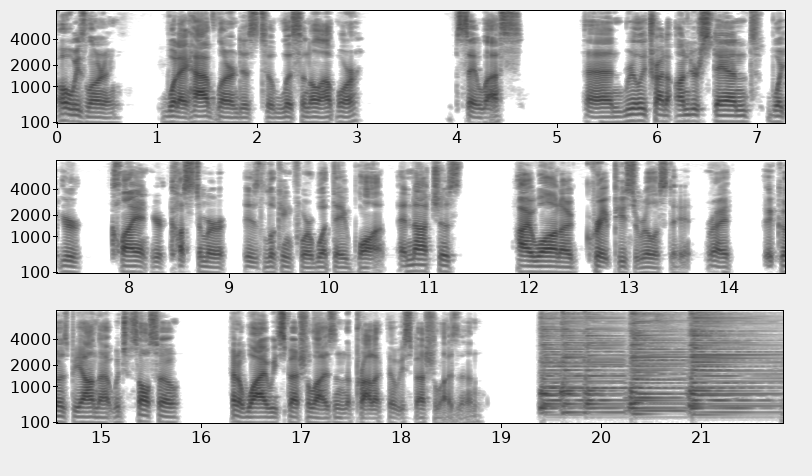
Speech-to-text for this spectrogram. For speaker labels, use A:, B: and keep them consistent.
A: Always learning. What I have learned is to listen a lot more, say less, and really try to understand what your client, your customer is looking for, what they want, and not just, I want a great piece of real estate, right? It goes beyond that, which is also kind of why we specialize in the product that we specialize in.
